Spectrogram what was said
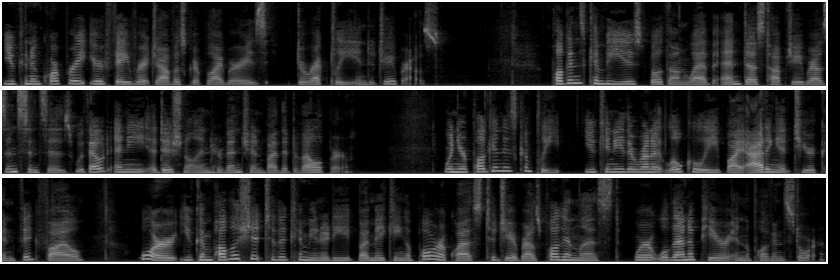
You can incorporate your favorite JavaScript libraries directly into JBrowse. Plugins can be used both on web and desktop JBrowse instances without any additional intervention by the developer. When your plugin is complete, you can either run it locally by adding it to your config file, or you can publish it to the community by making a pull request to JBrowse plugin list, where it will then appear in the plugin store.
